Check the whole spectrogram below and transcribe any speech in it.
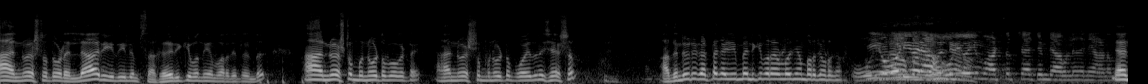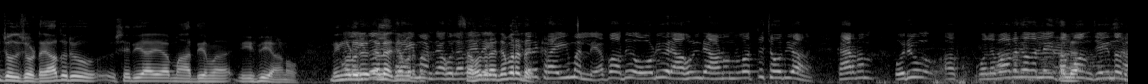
ആ അന്വേഷണത്തോട് എല്ലാ രീതിയിലും സഹകരിക്കുമെന്ന് ഞാൻ പറഞ്ഞിട്ടുണ്ട്. ആ അന്വേഷണം മുന്നോട്ട് പോകട്ടെ. ആ അന്വേഷണം മുന്നോട്ട് പോയതിന് ശേഷം അതിന്റെ ഒരു ഘട്ടം കഴിയുമ്പോൾ എനിക്ക് പറയാനുള്ളത് ഞാൻ പറഞ്ഞു തുടങ്ങാം. ഈ ഓഡിയോ രാഹുലിന്റെ ഓഡിയോയും വാട്സപ്പ് ചാറ്റും രാഹുൽ തന്നെയാണ്. ഞാൻ ചോദിച്ചോട്ടെ അതൊരു ശരിയായ മാധ്യമ രീതിയാണോ? നിങ്ങളൊരു അല്ല ഞാൻ സഹോദര ഞാൻ പറയട്ടെ. ക്രൈം അല്ലേ? അപ്പൊ അത് ഓഡിയോ രാഹുലിന്റെ ആണോ എന്നുള്ള ഒറ്റ ചോദ്യമാണ്. കാരണം ഒരു കൊലപാതകമല്ലേ ഈ സംഭവം ചെയ്യുന്നത്?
